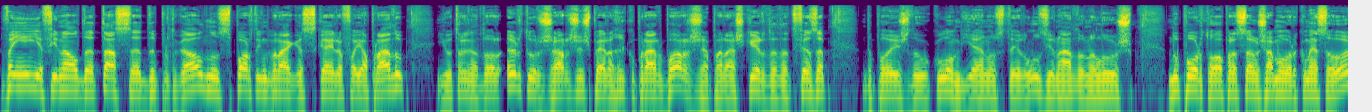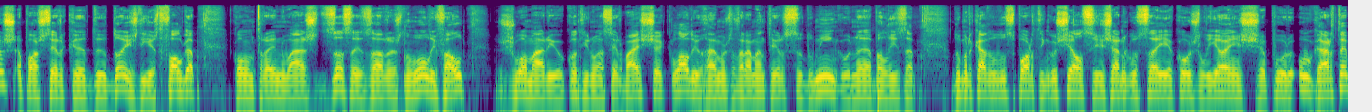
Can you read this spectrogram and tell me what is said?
Vem aí a final da Taça de Portugal. No Sporting de Braga, Sequeira foi operado e o treinador Artur Jorge espera recuperar Borja para a esquerda da defesa depois do colombiano se ter lesionado na luz. No Porto, a Operação Jamor começa hoje, após cerca de dois dias de folga, com um treino às 16 horas no Olival. João Mário continua a ser baixa. Cláudio Ramos deverá manter-se domingo na baliza. Do mercado do Sporting, o Chelsea já negocia com os Leões por Ugarte,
